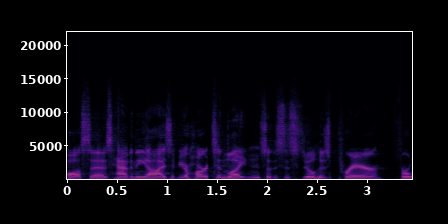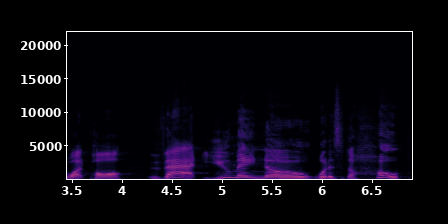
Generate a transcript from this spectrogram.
Paul says, having the eyes of your hearts enlightened, so this is still his prayer. For what, Paul? That you may know what is the hope,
